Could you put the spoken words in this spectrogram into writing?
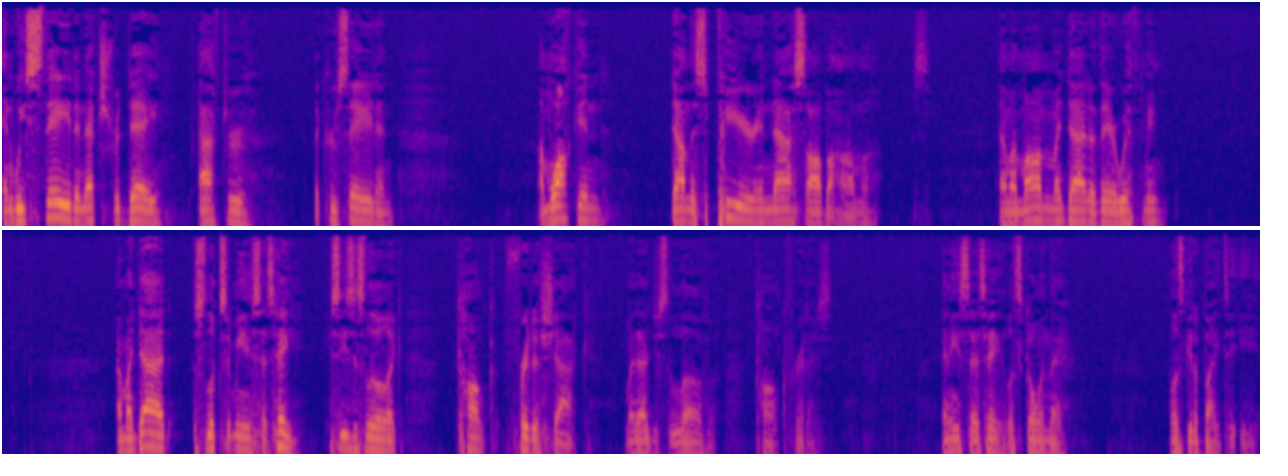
And we stayed an extra day after the crusade. And I'm walking down this pier in Nassau, Bahamas. And my mom and my dad are there with me. And my dad just looks at me and he says, Hey, he sees this little like conch fritter shack. My dad used to love conch fritters. And he says, Hey, let's go in there. Let's get a bite to eat.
